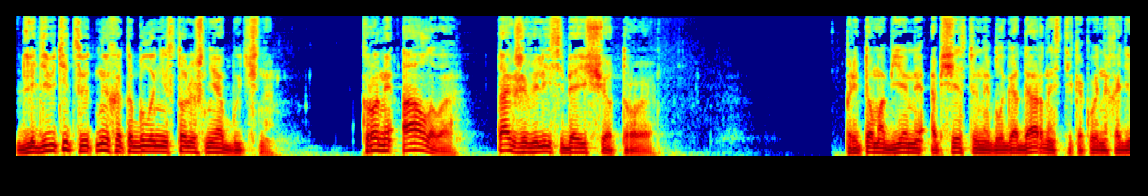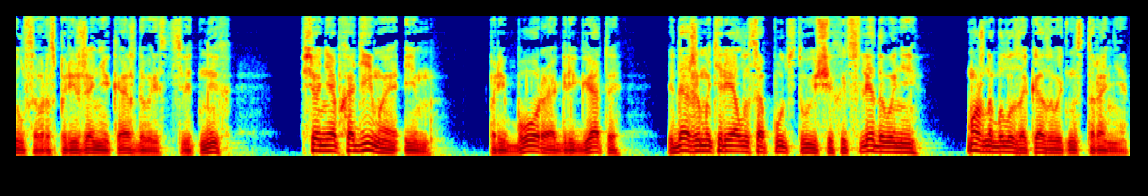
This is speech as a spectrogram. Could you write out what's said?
для девяти цветных это было не столь уж необычно. Кроме Алова, также вели себя еще трое. При том объеме общественной благодарности, какой находился в распоряжении каждого из цветных, все необходимое им – приборы, агрегаты и даже материалы сопутствующих исследований – можно было заказывать на стороне.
